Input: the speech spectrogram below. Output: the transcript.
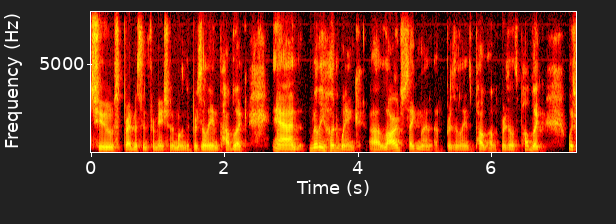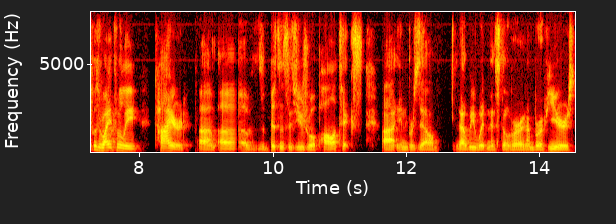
to spread misinformation among the Brazilian public and really hoodwink a large segment of Brazilians pub- of Brazil's public, which was rightfully tired um, of the business as usual politics uh, in Brazil that we witnessed over a number of years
